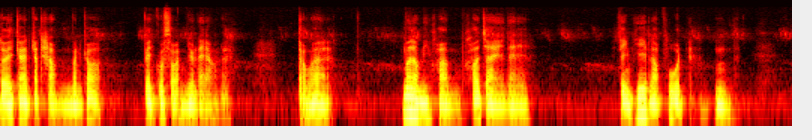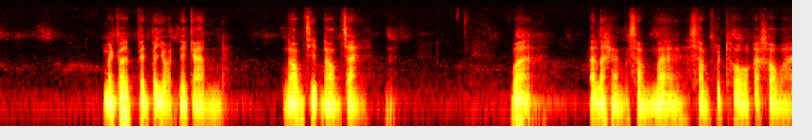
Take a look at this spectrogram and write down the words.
โดยการกระทำมันก็เป็นกุศลอยู่แล้วนะ แต่ว่าเมื่อเรามีความเข้าใจในสิ่งที่เราพูด อืมมันก็เป็นประโยชน์ในการน้อมจิตน้อมใจ ว่าอรหังสัมมาสัมพุทโธพระขวา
